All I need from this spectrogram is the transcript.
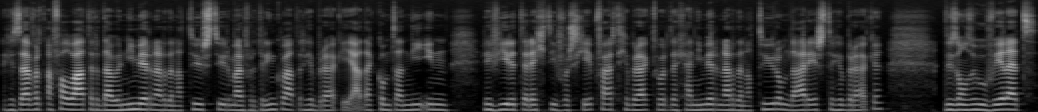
gezuiverd afvalwater dat we niet meer naar de natuur sturen, maar voor drinkwater gebruiken, ja, dat komt dan niet in rivieren terecht die voor scheepvaart gebruikt worden. Dat gaat niet meer naar de natuur om daar eerst te gebruiken. Dus onze hoeveelheid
